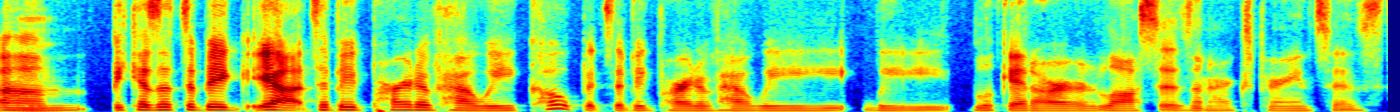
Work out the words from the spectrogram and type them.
um, mm. because it's a big yeah it's a big part of how we cope it's a big part of how we we look at our losses and our experiences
